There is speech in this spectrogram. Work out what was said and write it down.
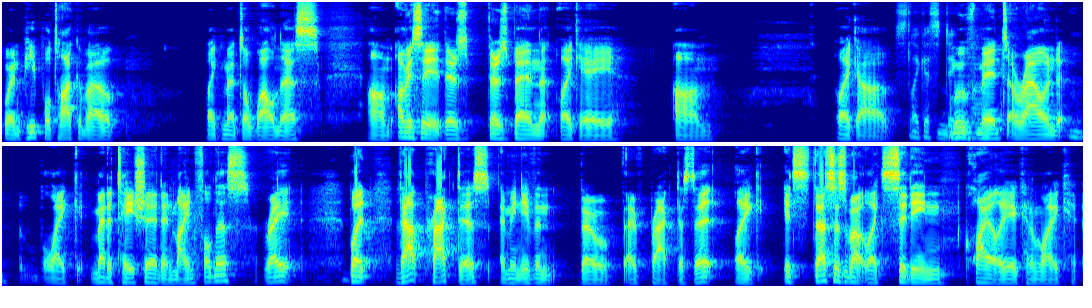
when people talk about like mental wellness, um, obviously there's there's been like a um, like a It's like a stigma. movement around Mm. like meditation and mindfulness, right? But that practice, I mean, even though I've practiced it, like it's that's just about like sitting quietly, kind of like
